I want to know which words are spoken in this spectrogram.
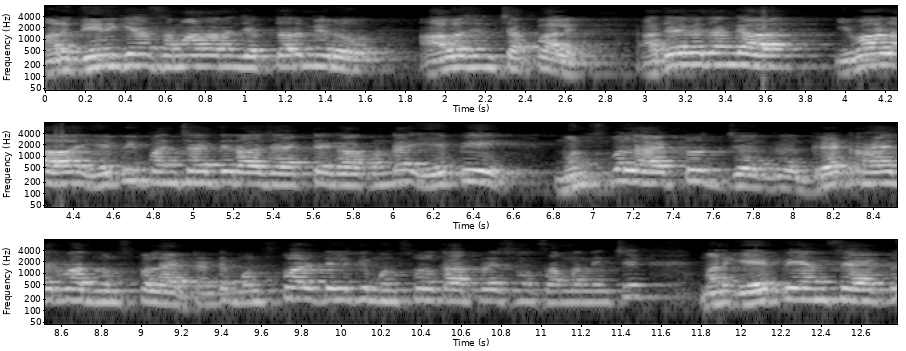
మరి దీనికి ఏం సమాధానం చెప్తారో మీరు ఆలోచించి చెప్పాలి. అదేవిధంగా ఇవాళ ఏపీ పంచాయతీరాజ్ యాక్టే కాకుండా AP municipal act greater Hyderabad municipal act అంటే మున్సిపాలిటీలకి మున్సిపల్ కార్పొరేషన్ సంబంధించి మనకి ఏపీఎంసీ యాక్ట్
